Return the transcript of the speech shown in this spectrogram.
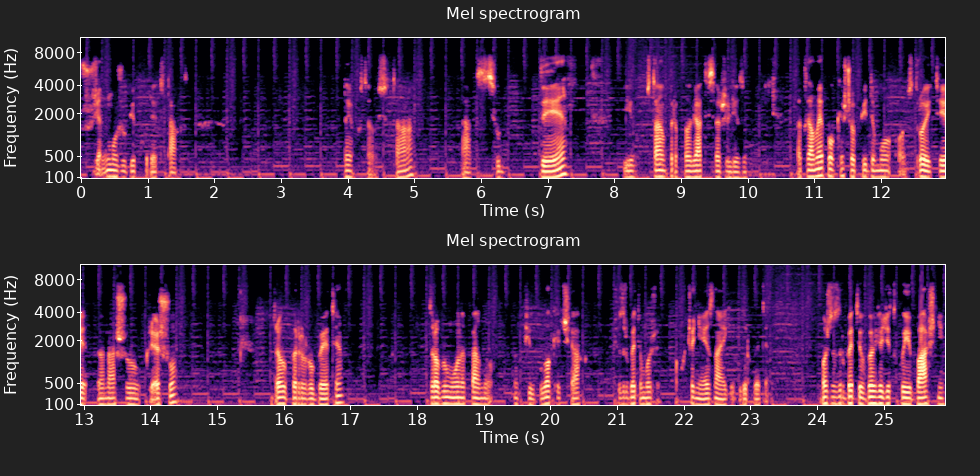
Що я не можу в бік ходити так. Де я поставив сюди? Так, сюди. І поставимо переплавлятися желізо. Так, а ми поки що підемо строїти нашу кришу. Треба переробити. Зробимо, напевно, на півблоки чи як. Що зробити може. А хоча ні, я знаю, як я буду робити. Можна зробити в вигляді такої башні.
